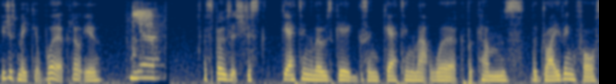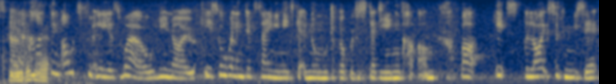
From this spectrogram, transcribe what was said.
You just make it work, don't you? yeah, I suppose it's just getting those gigs and getting that work becomes the driving force for you, and doesn't I it? think ultimately as well, you know, it's all well and good saying you need to get a normal job with a steady income, but it's the likes of music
